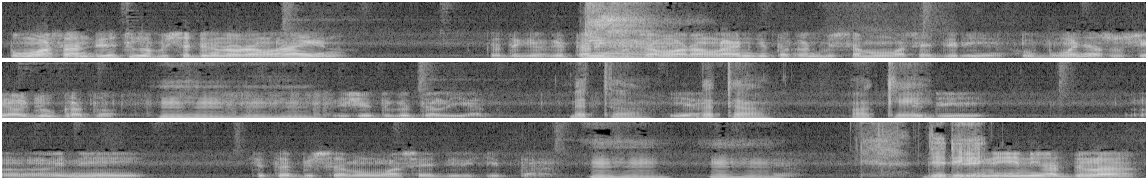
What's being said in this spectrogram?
penguasaan diri juga bisa dengan orang lain. Ketika kita Ya. ribut sama orang lain, kita kan bisa menguasai diri ya. Hubungannya sosial juga toh. Mhm, mhm. Di situ kita lihat. Betul. Iya. Betul. Oke. Jadi eh, ini kita bisa menguasai diri kita. Mhm, mhm. Ya. Jadi ini ini adalah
